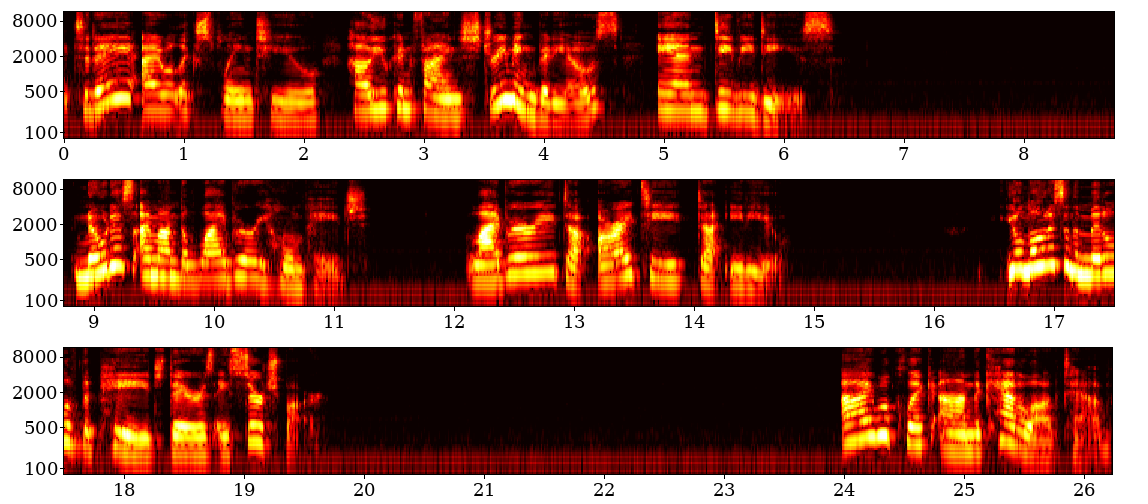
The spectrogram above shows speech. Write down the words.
today I will explain to you how you can find streaming videos and DVDs. Notice I'm on the library homepage, library.rit.edu. You'll notice in the middle of the page there's a search bar. I will click on the Catalog tab.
